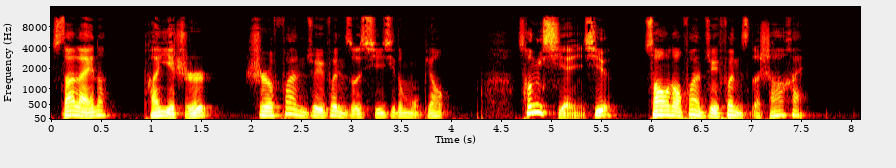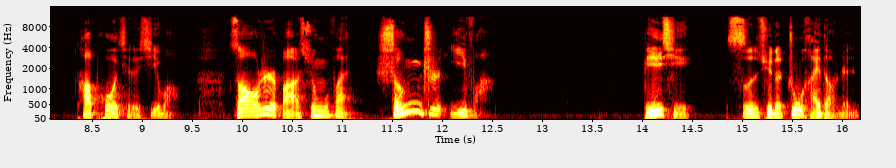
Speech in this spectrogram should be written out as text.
三来呢，他一直是犯罪分子袭击的目标，曾险些遭到犯罪分子的杀害，他迫切的希望早日把凶犯绳之以法。比起死去的朱海等人，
